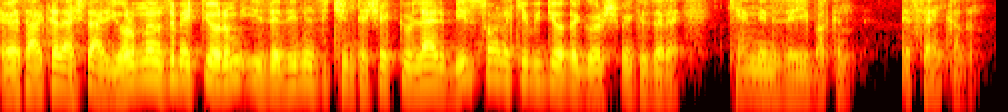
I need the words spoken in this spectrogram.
Evet arkadaşlar yorumlarınızı bekliyorum. İzlediğiniz için teşekkürler. Bir sonraki videoda görüşmek üzere. Kendinize iyi bakın. Esen kalın.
